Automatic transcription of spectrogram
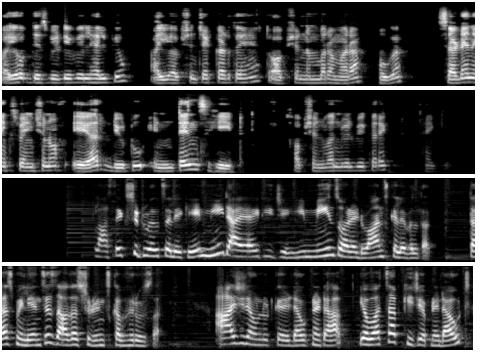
I hope this video will help you आइए ऑप्शन चेक करते हैं? तो ऑप्शन नंबर हमारा होगा sudden expansion of air due to intense heat option one will be correct thank you class six से ट्वेल्थ से लेके नीट आई आई टी जेई मेन्स और एडवांस के लेवल तक। दस मिलियन से ज़्यादा स्टूडेंट्स का भरोसा। आज ही डाउनलोड करें डाउट नेट आप या व्हाट्सअप कीजिए अपने डाउट्स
